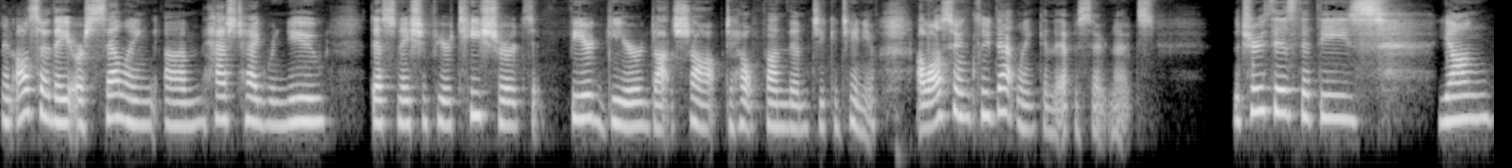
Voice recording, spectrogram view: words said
And also, they are selling um, hashtag renew destination fear t shirts at feargear.shop to help fund them to continue. I'll also include that link in the episode notes. The truth is that these young,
